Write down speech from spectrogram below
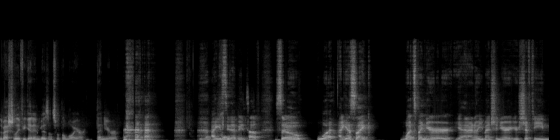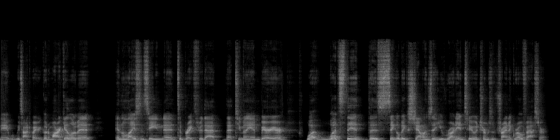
especially if you get in business with a lawyer then you're i can see that being tough. So what i guess like what's been your yeah and i know you mentioned you're you're shifting eh, we talked about your go to market a little bit in the licensing uh, to break through that that 2 million barrier what what's the the single biggest challenge that you run into in terms of trying to grow faster?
